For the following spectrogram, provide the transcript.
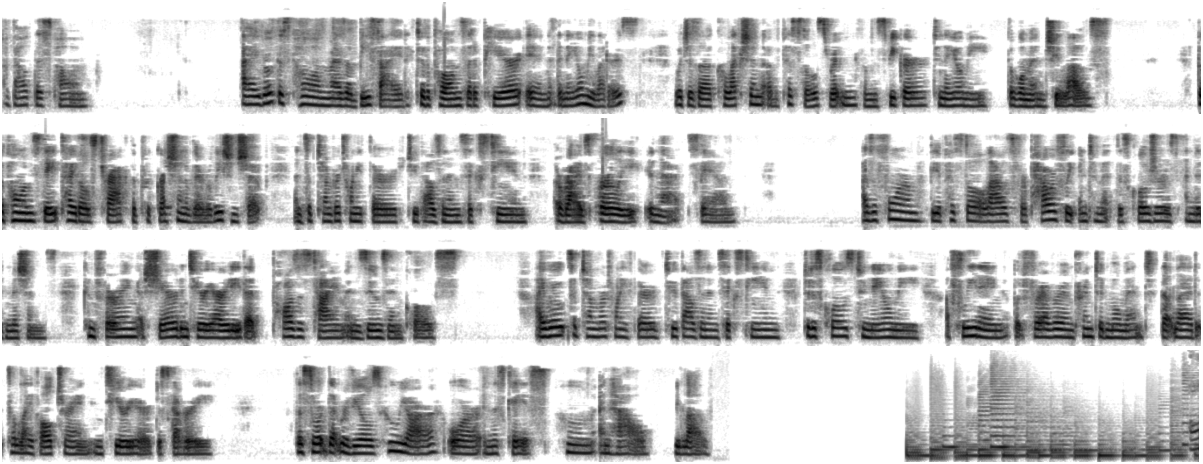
About this poem. I wrote this poem as a B-side to the poems that appear in the Naomi Letters, which is a collection of epistles written from the speaker to Naomi, the woman she loves. The poem's date titles track the progression of their relationship, and September 23rd, 2016 arrives early in that span. As a form, the epistle allows for powerfully intimate disclosures and admissions, conferring a shared interiority that pauses time and zooms in close. I wrote September 23rd, 2016 to disclose to Naomi a fleeting but forever imprinted moment that led to life altering interior discovery. The sort that reveals who we are, or in this case, whom and how we love.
